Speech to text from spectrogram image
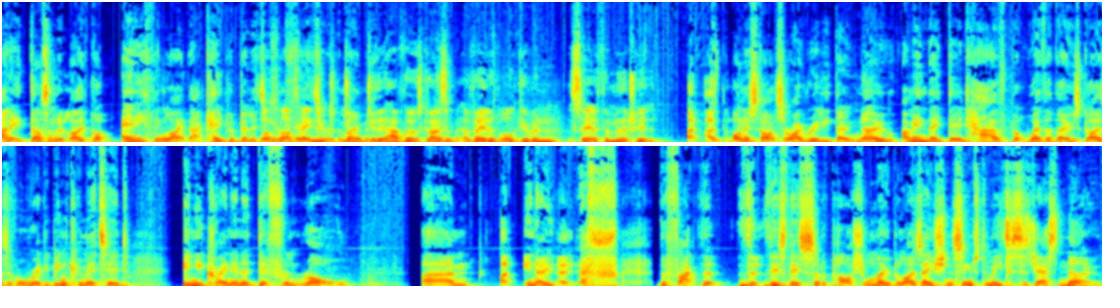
And it doesn't look like they've got anything like that capability Well, in what I'm saying. At the do- moment. do they have those guys available given the state of the military? I, I, honest answer, I really don't know. I mean, they did have, but whether those guys have already been committed in Ukraine in a different role, um, uh, you know, uh, the fact that, that there's this sort of partial mobilisation seems to me to suggest no,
